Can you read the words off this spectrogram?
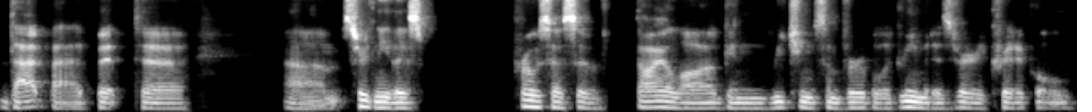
that bad, but uh, um, certainly this process of dialogue and reaching some verbal agreement is very critical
